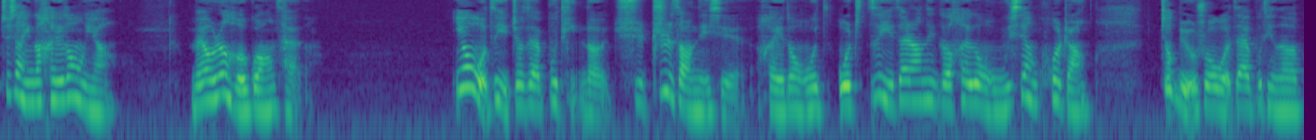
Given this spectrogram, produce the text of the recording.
就像一个黑洞一样，没有任何光彩的。因为我自己就在不停的去制造那些黑洞，我我自己在让那个黑洞无限扩张。就比如说我在不停的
